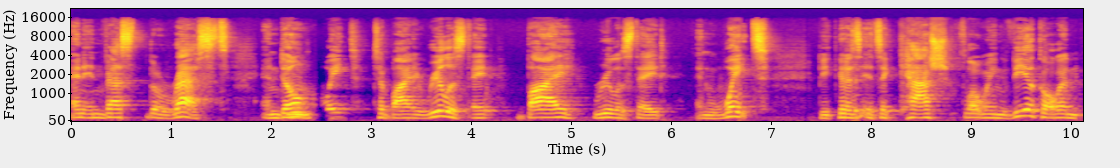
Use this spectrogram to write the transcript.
and invest the rest. And don't mm. wait to buy real estate, buy real estate and wait because it's a cash flowing vehicle. And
